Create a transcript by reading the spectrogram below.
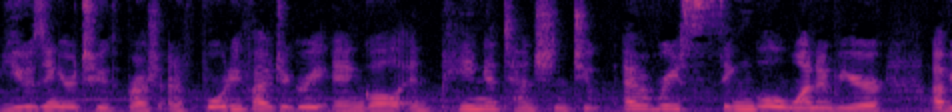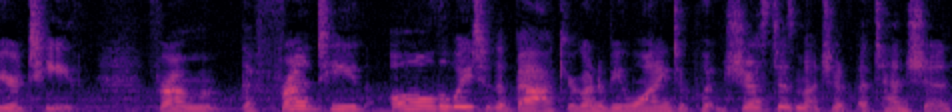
using your toothbrush at a 45 degree angle and paying attention to every single one of your of your teeth from the front teeth all the way to the back you're going to be wanting to put just as much of attention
